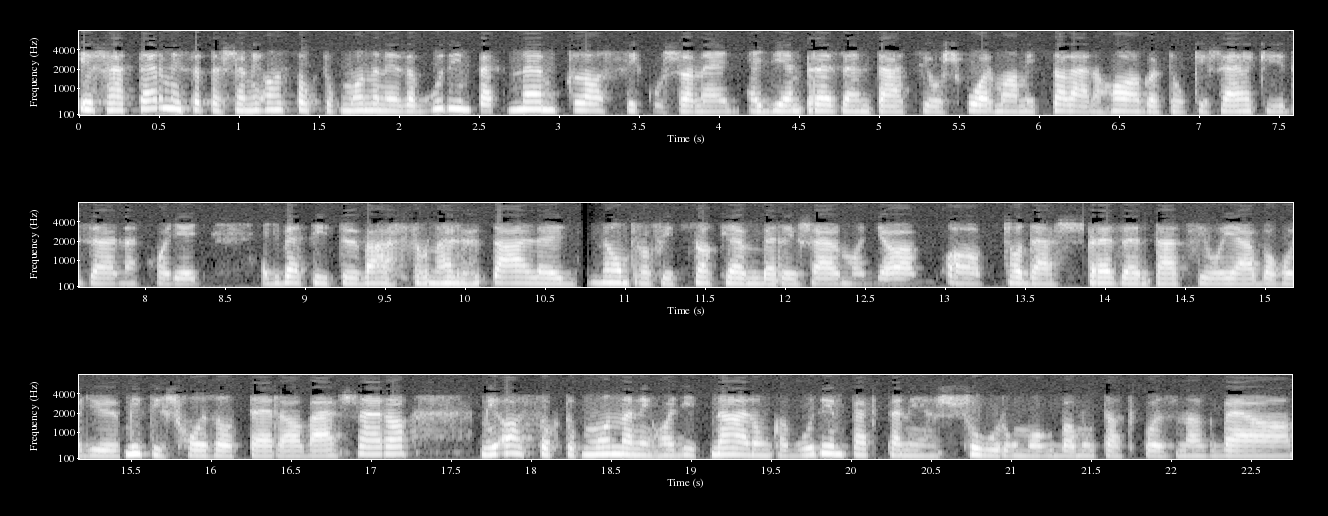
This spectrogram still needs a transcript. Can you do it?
És hát természetesen mi azt szoktuk mondani, ez a Good Impact nem klasszikusan egy, egy ilyen prezentációs forma, amit talán a hallgatók is elképzelnek, hogy egy, egy vetítő vászon előtt áll egy non-profit szakember, és elmondja a csodás prezentációjába, hogy ő mit is hozott erre a vására. Mi azt szoktuk mondani, hogy itt nálunk a Good Impact-en ilyen showroomokba mutatkoznak be a,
